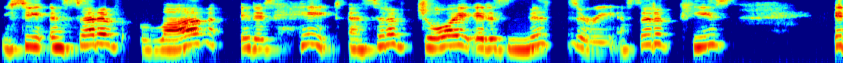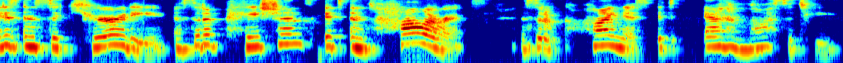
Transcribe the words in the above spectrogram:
You see, instead of love, it is hate. Instead of joy, it is misery. Instead of peace, it is insecurity. Instead of patience, it's intolerance. Instead of kindness, it's animosity.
